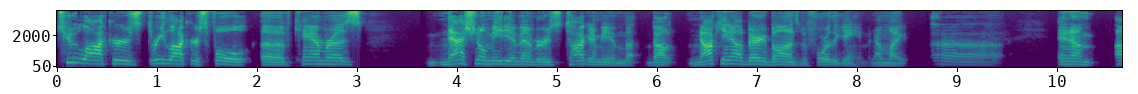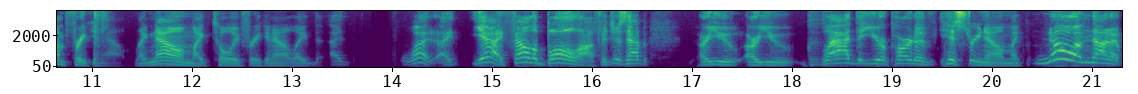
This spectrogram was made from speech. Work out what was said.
two lockers, three lockers full of cameras, national media members talking to me about knocking out Barry Bonds before the game, and I'm like, uh, and I'm I'm freaking out. Like now, I'm like totally freaking out. Like I, what? I yeah, I fouled the ball off. It just happened. Are you are you glad that you're a part of history now? I'm like, no, I'm not. A,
